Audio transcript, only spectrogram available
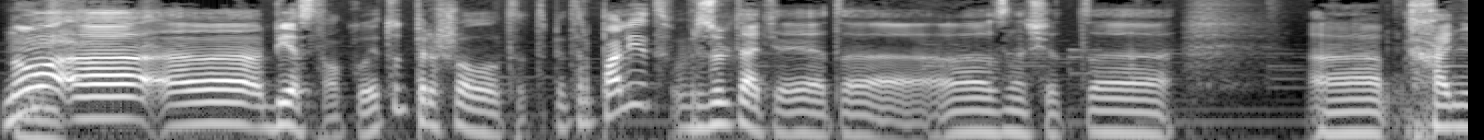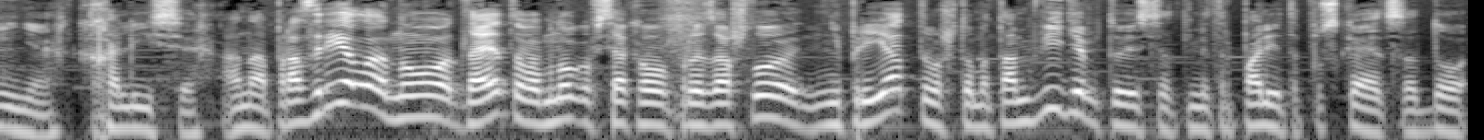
Но э, э, без толку. И тут пришел этот митрополит. В результате это, э, значит, э, э, Ханине, к Халисе, она прозрела, но до этого много всякого произошло неприятного, что мы там видим. То есть этот митрополит опускается до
